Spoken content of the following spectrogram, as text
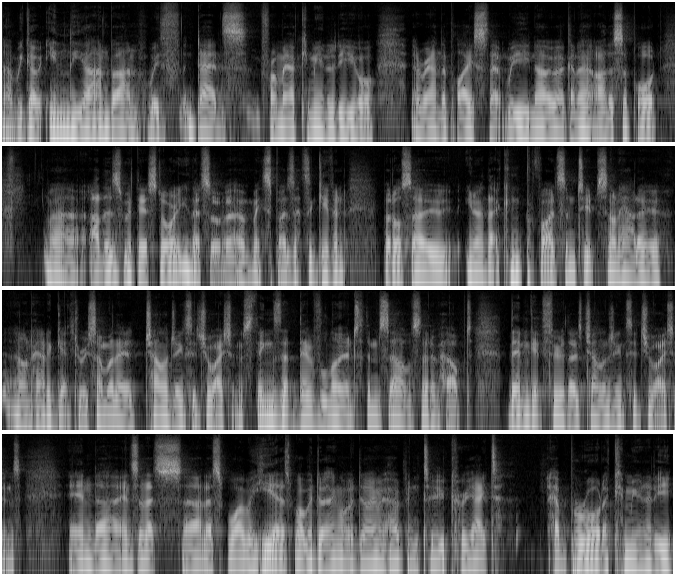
uh, we go in the yarn barn with dads from our community or around the place that we know are going to either support uh, others with their story. That's uh, I suppose that's a given, but also you know that can provide some tips on how to on how to get through some of their challenging situations, things that they've learned themselves that have helped them get through those challenging situations, and uh, and so that's uh, that's why we're here. That's why we're doing what we're doing. We're hoping to create a broader community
